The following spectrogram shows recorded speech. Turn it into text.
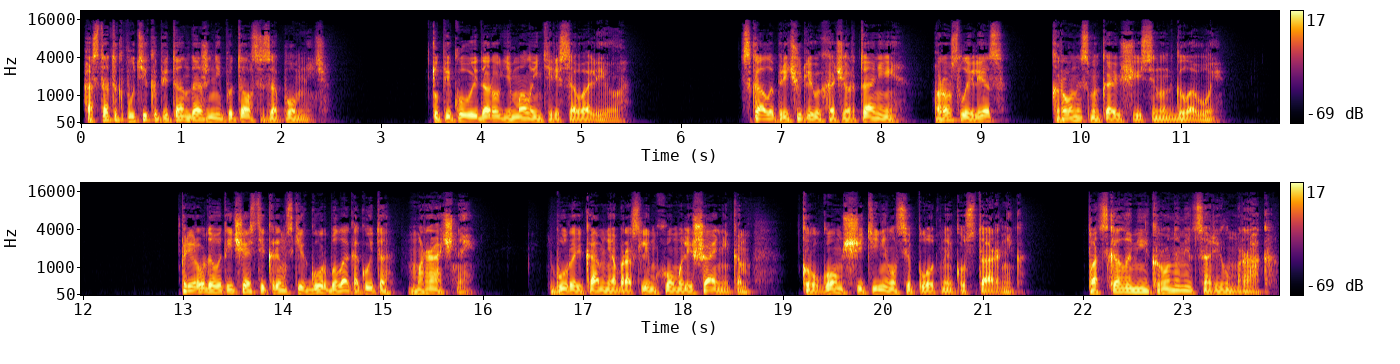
Остаток пути капитан даже не пытался запомнить. Тупиковые дороги мало интересовали его. Скалы причудливых очертаний, рослый лес, кроны, смыкающиеся над головой. Природа в этой части Крымских гор была какой-то мрачной. Бурые камни обросли мхом и лишайником, кругом щетинился плотный кустарник. Под скалами и кронами царил мрак.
